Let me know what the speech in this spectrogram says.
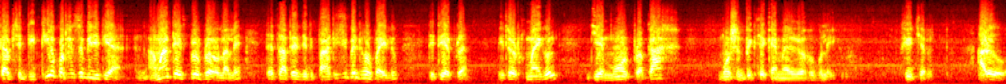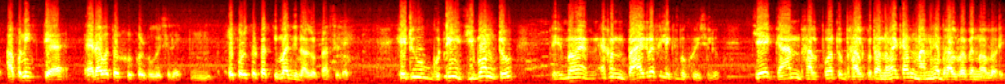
তাৰপিছত দ্বিতীয় কথা ছবি যেতিয়া আমাৰ তেজপুৰৰ পৰা ওলালে তাতে যদি পাৰ্টিচিপেট হ'ব পাৰিলো তেতিয়াৰ পৰা ভিতৰত সোমাই গ'ল যে মোৰ প্ৰকাশ মোশ্যন পিকচাৰ কেমেৰাৰ হ'ব লাগিব ফিউচাৰত আৰু আপুনি যেতিয়া এৰাবতৰ সুৰ কৰিব গৈছিলে সেই পৰিকল্পনা কিমান দিনৰ আগৰ পৰা আছিলে? সেইটো গোটেই জীৱনটো মই এখন বায়'গ্ৰাফী লিখিব খুজিছিলো যে গান ভাল পোৱাটো ভাল কথা নহয় কাৰণ মানুহে ভালভাৱে নলয়।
